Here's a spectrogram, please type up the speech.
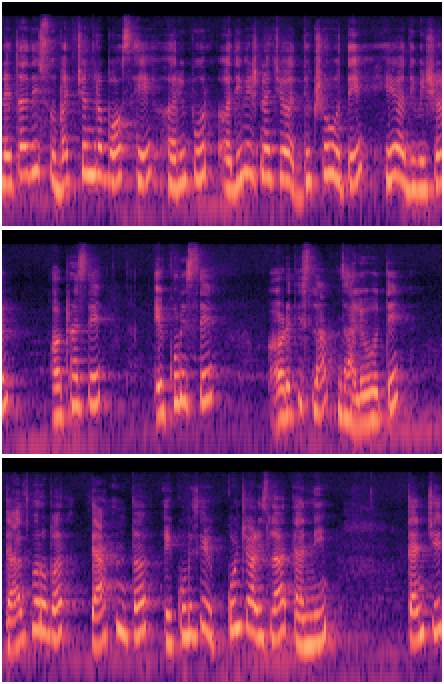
नेताजी सुभाषचंद्र बोस हे हरिपूर अधिवेशनाचे अध्यक्ष होते. हे अधिवेशन अठराशे एकोणीसशे अडतीसला झाले होते. त्याचबरोबर त्यानंतर एकोणीसशे एकोणचाळीसला त्यांनी त्यांची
